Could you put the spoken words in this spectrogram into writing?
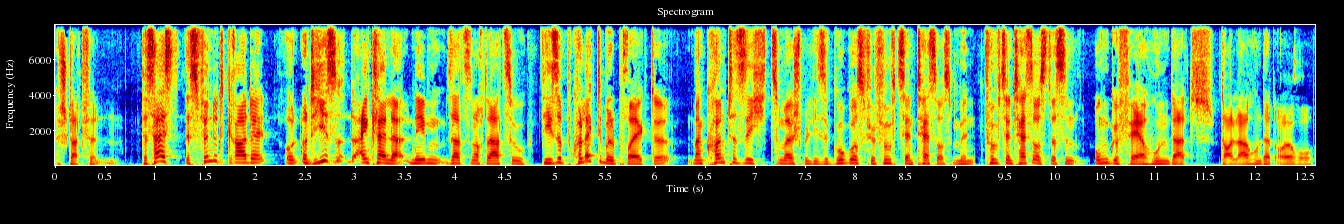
stattfinden. Das heißt, es findet gerade, und, und hier ist ein kleiner Nebensatz noch dazu, diese Collectible-Projekte, man konnte sich zum Beispiel diese Gogos für 15 Tessos, 15 Tessos, das sind ungefähr 100 Dollar, 100 Euro,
